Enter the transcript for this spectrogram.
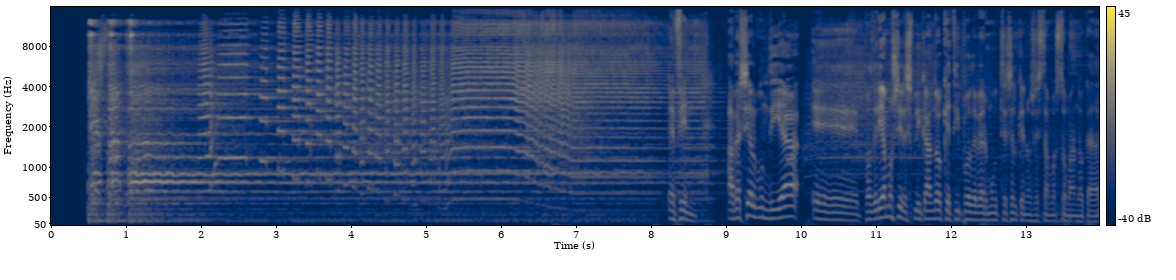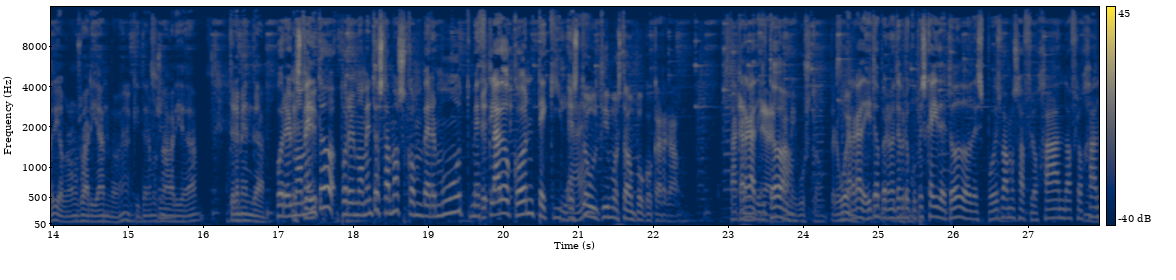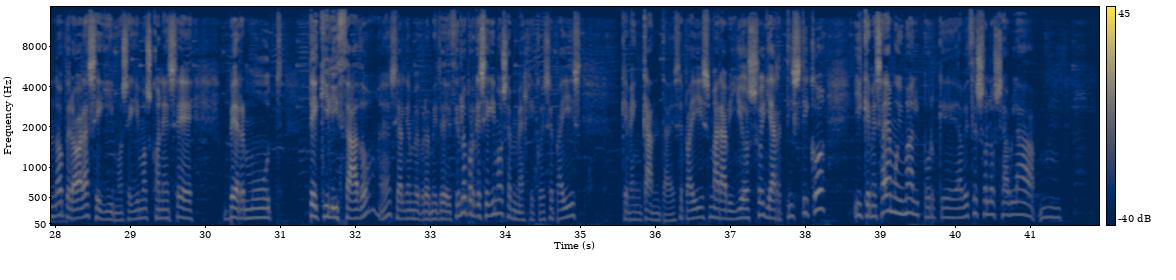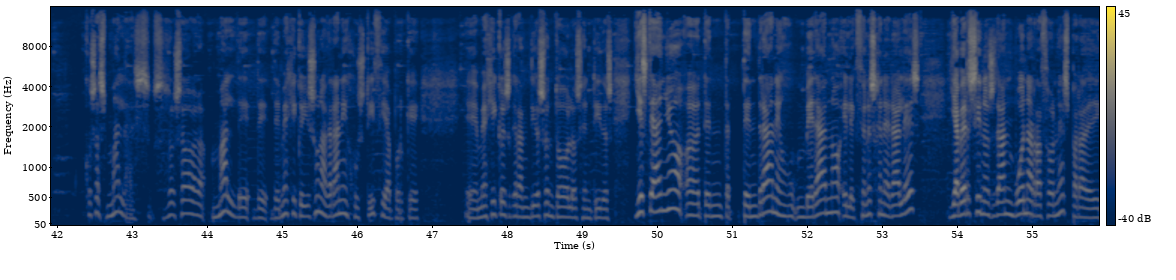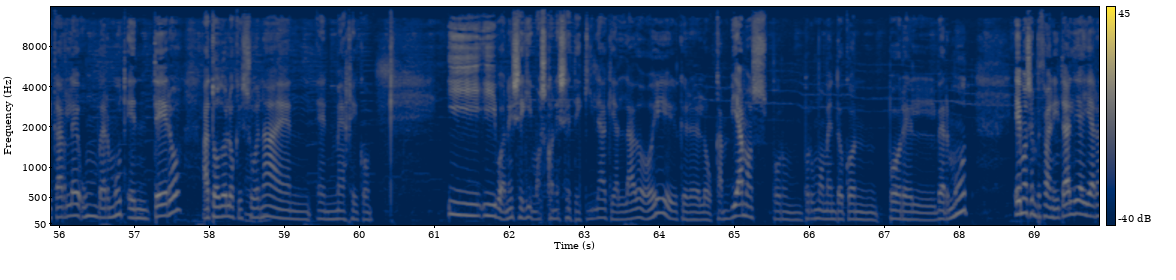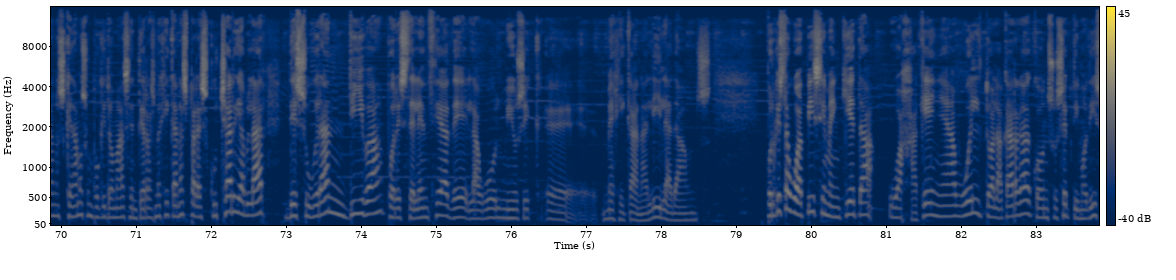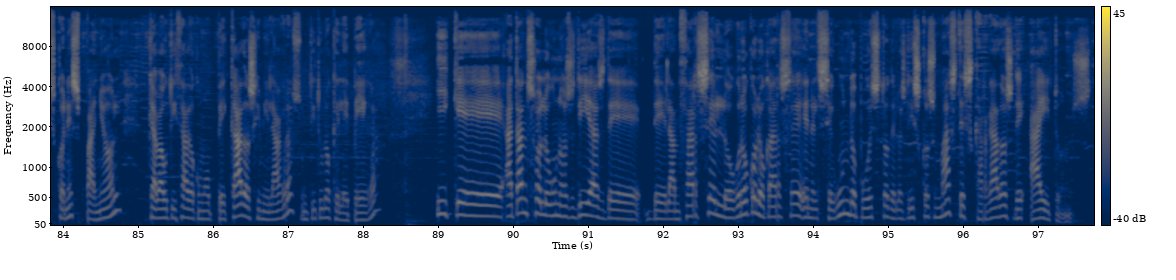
En fin, a ver si algún día eh, podríamos ir explicando qué tipo de vermut es el que nos estamos tomando cada día. Vamos variando, ¿eh? aquí tenemos una variedad tremenda. Por el, Este- momento, por el momento estamos con vermut mezclado con tequila. Esto ¿eh? último está un poco cargado. Está cargadito. Eh, a mi gusto, pero Está bueno. cargadito, pero no te preocupes que hay de todo. Después vamos aflojando, aflojando, pero ahora seguimos. Seguimos con ese vermut tequilizado, ¿eh? si alguien me permite decirlo, porque seguimos en México, ese país que me encanta, ese país maravilloso y artístico y que me sabe muy mal porque a veces solo se habla mm, cosas malas, solo se habla mal de, de- de México y es una gran injusticia porque eh, México es grandioso en todos los sentidos. Y este año eh, ten- tendrán en verano elecciones generales y a ver si nos dan buenas razones para dedicarle un vermut entero a todo lo que suena en, en México. Y, bueno, y seguimos con ese tequila aquí al lado hoy, que lo cambiamos por un, por un momento con, por el vermut. Hemos empezado en Italia y ahora nos quedamos un poquito más en tierras mexicanas para escuchar y hablar de su gran diva por excelencia de la world music eh, mexicana, Lila Downs. Porque esta guapísima, inquieta oaxaqueña ha vuelto a la carga con su séptimo disco en español, que ha bautizado como Pecados y Milagros, un título que le pega, y que a tan solo unos días de, de lanzarse logró colocarse en el segundo puesto de los discos más descargados de iTunes.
